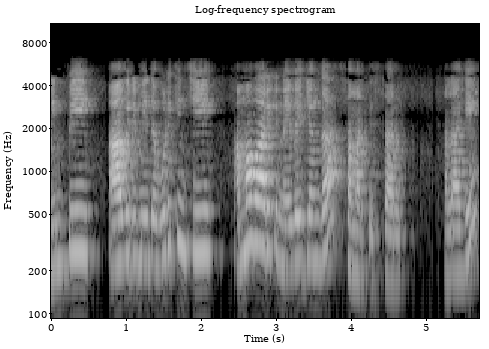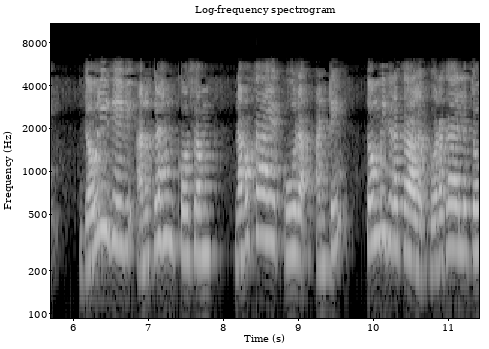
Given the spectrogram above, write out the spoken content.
నింపి ఆవిరి మీద ఉడికించి అమ్మవారికి నైవేద్యంగా సమర్పిస్తారు. అలాగే గౌరీదేవి అనుగ్రహం కోసం నవకాయ కూర అంటే తొమ్మిది రకాల కూరగాయలతో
